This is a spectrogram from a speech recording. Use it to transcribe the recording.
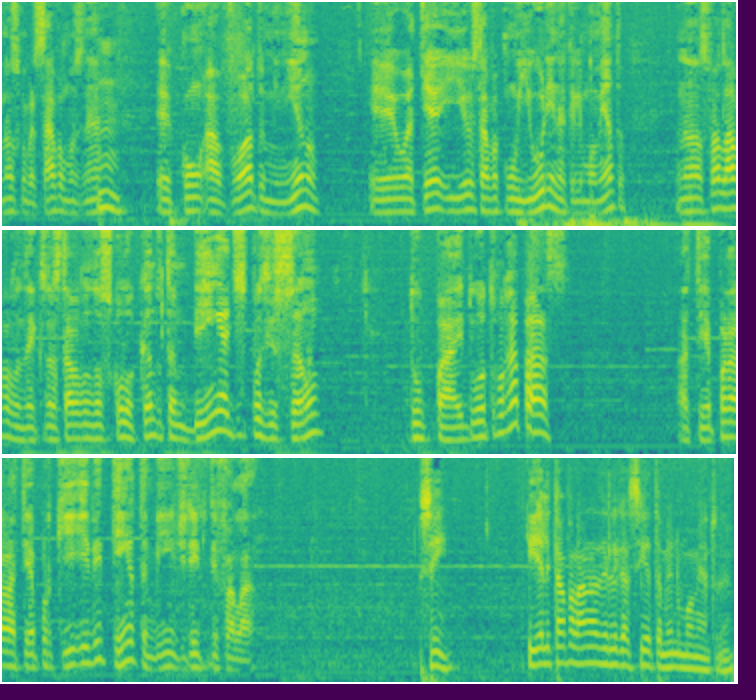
nós conversávamos, né? Hum. É, com a avó do menino, eu até, e eu estava com o Yuri naquele momento, nós falávamos né, que nós estávamos nos colocando também à disposição do pai do outro rapaz. Até, pra, até porque ele tenha também o direito de falar. Sim. E ele estava lá na delegacia também no momento, né?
